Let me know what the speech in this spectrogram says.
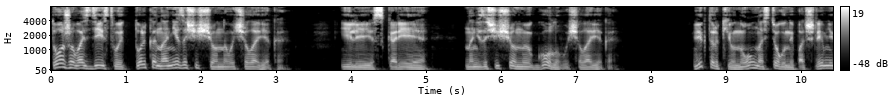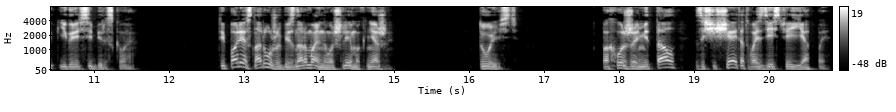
тоже воздействует только на незащищенного человека. Или, скорее, на незащищенную голову человека. Виктор кивнул на стеганый подшлемник Игоря Сибирского. «Ты полез наружу без нормального шлема, княже». «То есть?» «Похоже, металл защищает от воздействия япы.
